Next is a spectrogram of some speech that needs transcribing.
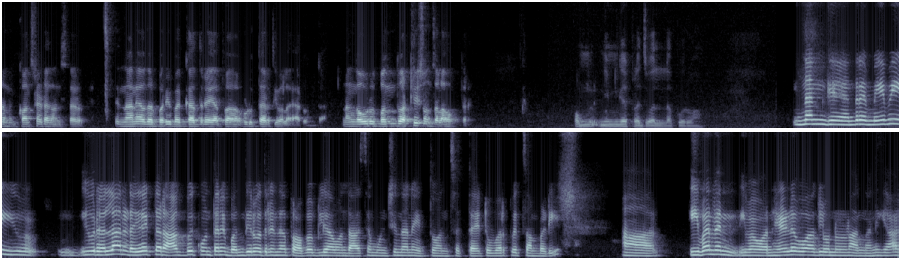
ನನಗೆ ಕಾನ್ಸ್ಟೆಂಟ್ ಆಗಿ ಅನಿಸ್ತಾ ಇರುತ್ತೆ. ನಾನೇ ಯಾವ್ದಾದ್ರು ಬರಿಬೇಕಾದ್ರೆ ಅಥವಾ ಹುಡುಕ್ತಾ ಇರ್ತೀವಲ್ಲ ಯಾರು ಅಂತ. ನಂಗೆ ಅವರು ಬಂದು ಅಟ್ಲೀಸ್ಟ್ ಒಂದ್ಸಲ ಹೋಗ್ತಾರೆ. ನಿಮಗೆ ಪ್ರಜ್ವಲ್ ಪೂರ್ವ? ನನ್ಗೆ ಅಂದ್ರೆ ಮೇ ಬಿ ಇವರೆಲ್ಲ ಡೈರೆಕ್ಟರ್ ಆಗ್ಬೇಕು ಅಂತಾನೆ ಬಂದಿರೋದ್ರಿಂದ ಪ್ರಾಬಬ್ಲಿ ಆ ಒಂದು ಆಸೆ ಮುಂಚಿನಾನೇ ಇತ್ತು ಅನ್ಸುತ್ತೆ to work with somebody even when ಇವಾಗ ಅವ್ನು ಹೇಳುವಾಗ್ಲೂ ನಾನು ನನಗೆ ಯಾರ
